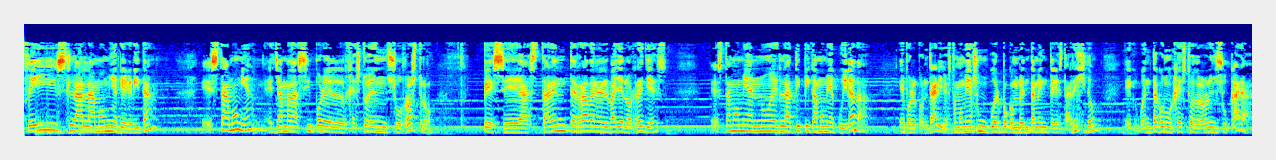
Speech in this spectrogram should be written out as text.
¿Conocéis la, la momia que grita? Esta momia es llamada así por el gesto en su rostro. Pese a estar enterrada en el Valle de los Reyes, esta momia no es la típica momia cuidada. Eh, por el contrario, esta momia es un cuerpo completamente que está rígido, eh, cuenta con un gesto de dolor en su cara.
